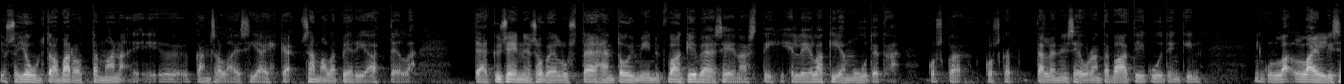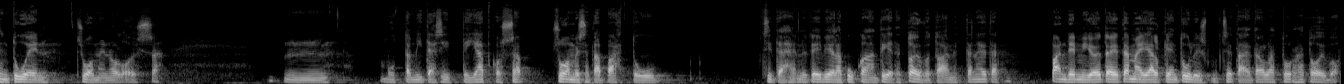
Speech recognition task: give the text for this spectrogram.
jossa joudutaan varoittamaan kansalaisia ehkä samalla periaatteella tämä kyseinen sovellus, tämähän toimii nyt vain kevääseen asti, ellei lakia muuteta, koska, koska tällainen seuranta vaatii kuitenkin niin kuin la, laillisen tuen Suomen oloissa. Mm, mutta mitä sitten jatkossa Suomessa tapahtuu, sitähän nyt ei vielä kukaan tiedä. Toivotaan, että näitä pandemioita ei tämän jälkeen tulisi, mutta se taitaa olla turha toivo.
